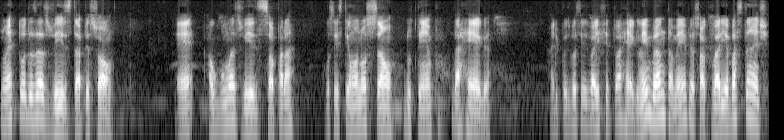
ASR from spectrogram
não é todas as vezes, tá, pessoal? é algumas vezes, só para vocês terem uma noção do tempo da rega. Aí depois vocês vão efetuar a rega. Lembrando também, pessoal, que varia bastante.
